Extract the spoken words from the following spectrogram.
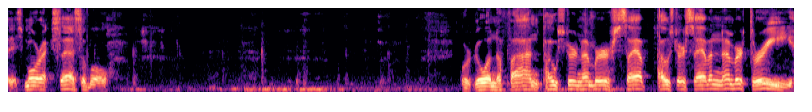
It's more accessible. Going to find poster number seven, poster seven, number three.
